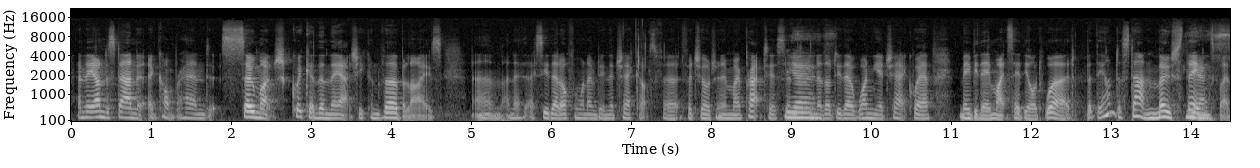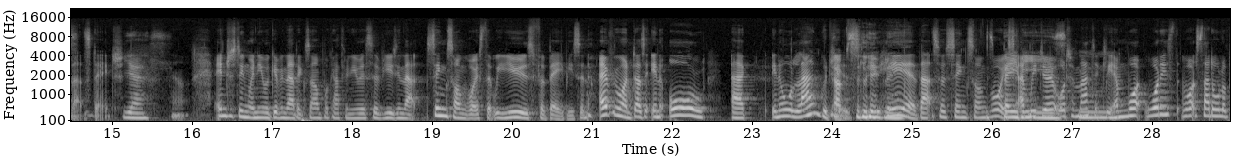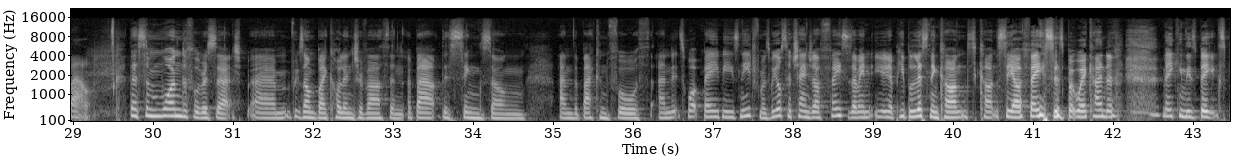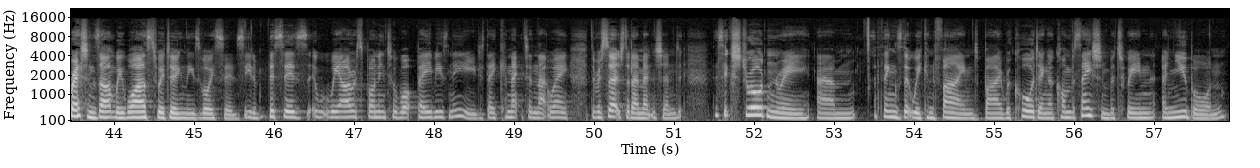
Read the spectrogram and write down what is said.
and they understand and comprehend so much quicker than they actually can verbalize. Um, and I, I, see that often when I'm doing the checkups for, for children in my practice. And yes. you know, they'll do their one year check where maybe they might say the odd word, but they understand most things yes. by that stage. Yes. Yeah. Interesting when you were giving that example, Kathryn, you were sort of using that sing song voice that we use for babies. And everyone does it in all uh, in all languages. Absolutely. You hear that sort of sing song voice, babies. and we do it automatically. Mm. And what, what is what's that all about? There's some wonderful research, um, for example, by Colwyn Trevarthen about this sing song and the back and forth and it's what babies need from us. We also change our faces. I mean you know people listening can't can't see our faces but we're kind of making these big expressions aren't we whilst we're doing these voices? You know this is we are responding to what babies need. They connect in that way. The research that i mentioned this extraordinary um, things that we can find by recording a conversation between a newborn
